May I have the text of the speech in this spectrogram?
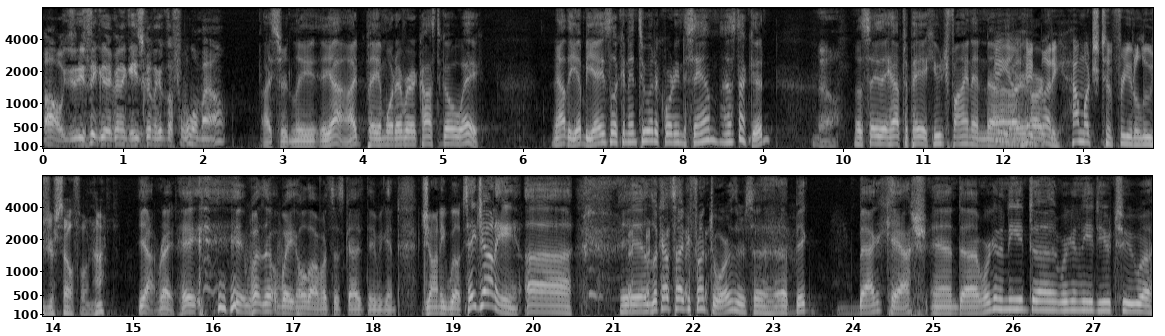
Oh, you think they're going? He's going to get the full amount? I certainly, yeah, I'd pay him whatever it costs to go away. Now the NBA's looking into it, according to Sam. That's not good. No. Let's say they have to pay a huge fine and uh, Hey, uh, are- hey, are- buddy, how much to for you to lose your cell phone, huh? Yeah, right. Hey, what's it- wait, hold on. What's this guy's name again? Johnny Wilkes. Hey, Johnny, uh, eh, look outside your front door. There's a, a big bag of cash, and uh, we're gonna need uh, we're gonna need you to uh,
